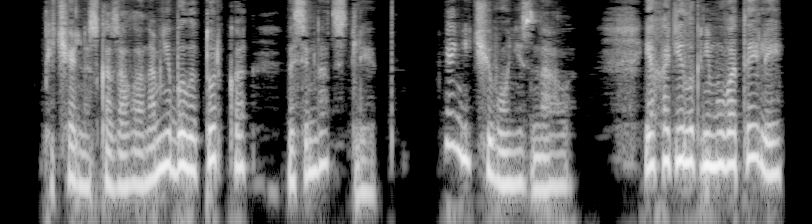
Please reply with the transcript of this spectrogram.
— печально сказала она. Мне было только восемнадцать лет. Я ничего не знала. Я ходила к нему в отель и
